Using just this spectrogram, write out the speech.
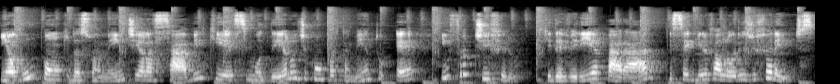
Em algum ponto da sua mente, ela sabe que esse modelo de comportamento é infrutífero, que deveria parar e seguir valores diferentes.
